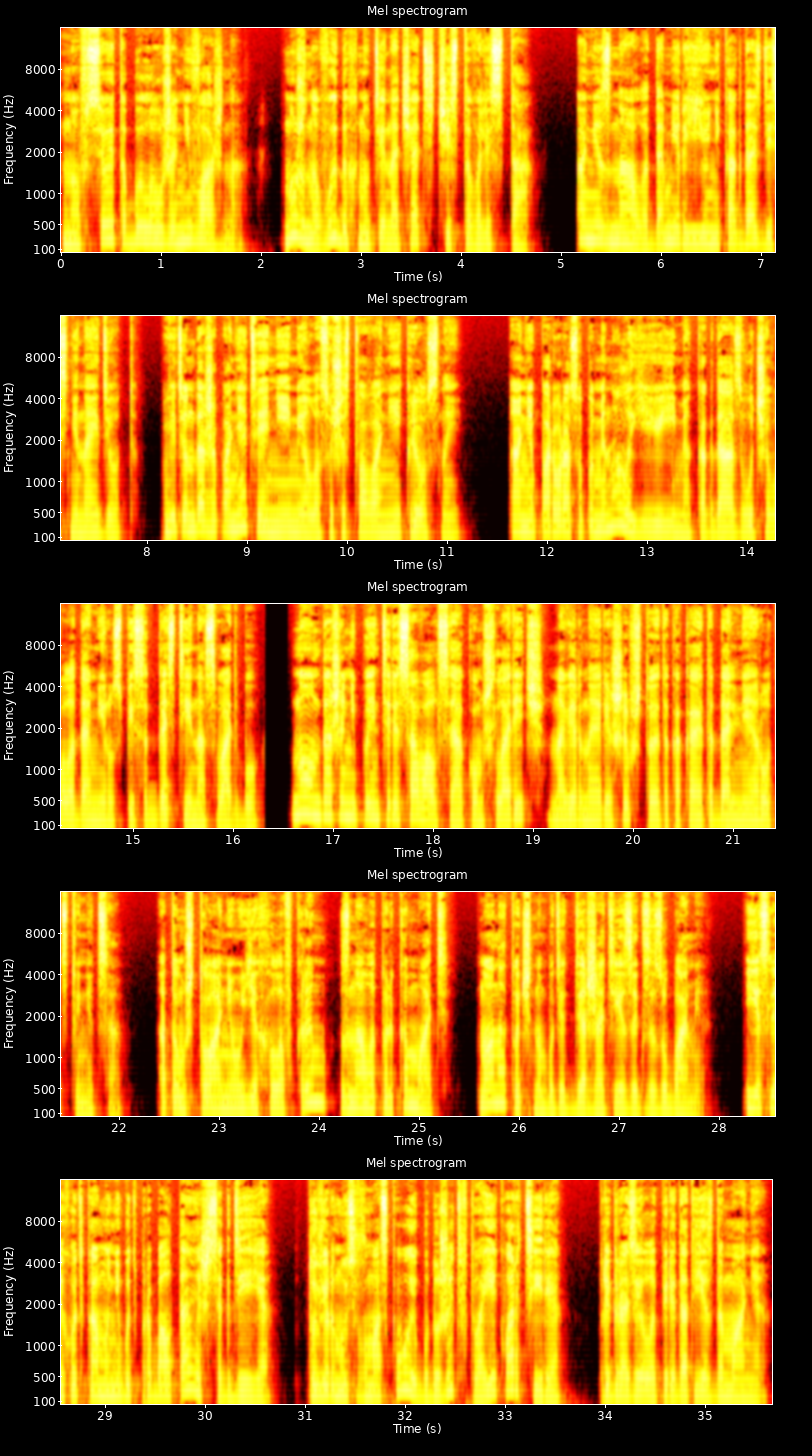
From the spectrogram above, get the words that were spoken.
Но все это было уже неважно. важно. Нужно выдохнуть и начать с чистого листа. Аня знала, Дамир ее никогда здесь не найдет, ведь он даже понятия не имел о существовании крестной. Аня пару раз упоминала ее имя, когда озвучивала Дамиру список гостей на свадьбу, но он даже не поинтересовался, о ком шла речь, наверное, решив, что это какая-то дальняя родственница. О том, что Аня уехала в Крым, знала только мать, но она точно будет держать язык за зубами. «Если хоть кому-нибудь проболтаешься, где я, то вернусь в Москву и буду жить в твоей квартире», — пригрозила перед отъездом Аня.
